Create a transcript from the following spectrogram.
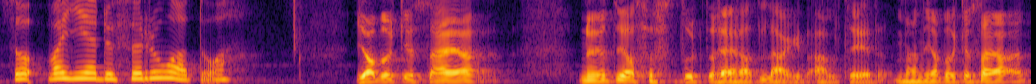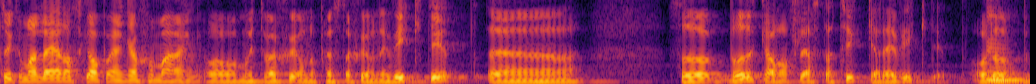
Så vad ger du för råd då? Jag brukar säga, nu är inte jag så strukturerat lagd alltid, men jag brukar säga, tycker man ledarskap och engagemang och motivation och prestation är viktigt, eh, så brukar de flesta tycka det är viktigt. Och då b-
